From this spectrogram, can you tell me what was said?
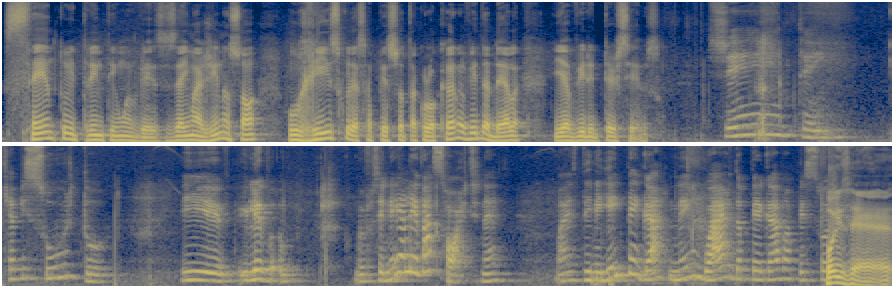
131 vezes. Aí imagina só o risco dessa pessoa estar tá colocando a vida dela e a vida de terceiros. Gente, que absurdo. E, e leva... você nem ia levar sorte, né? Mas de ninguém pegar, nem guarda pegar uma pessoa. Pois é,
